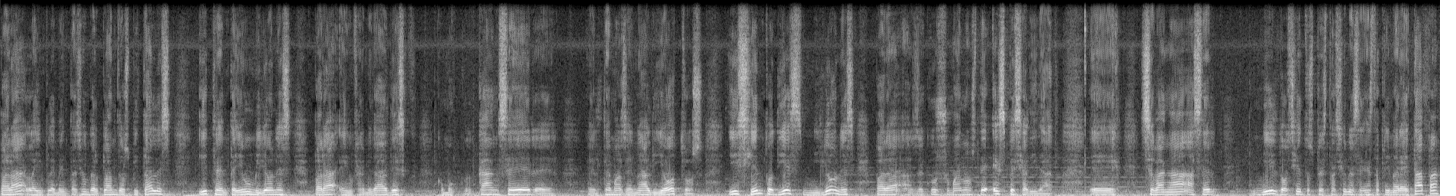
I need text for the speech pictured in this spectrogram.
para la implementación del plan de hospitales y 31 millones para enfermedades como cáncer, eh, el tema renal y otros, y 110 millones para recursos humanos de especialidad. Eh, se van a hacer 1.200 prestaciones en esta primera etapa,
